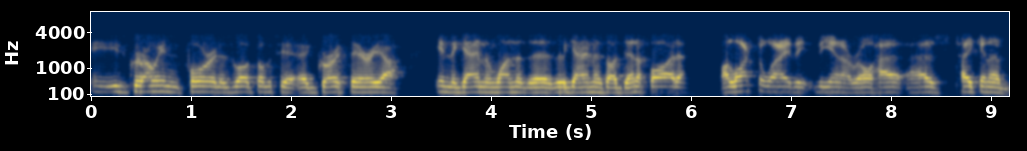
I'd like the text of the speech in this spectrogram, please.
is growing for it as well. It's obviously a, a growth area in the game and one that the, the game has identified. I like the way the, the NRL ha, has taken a,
